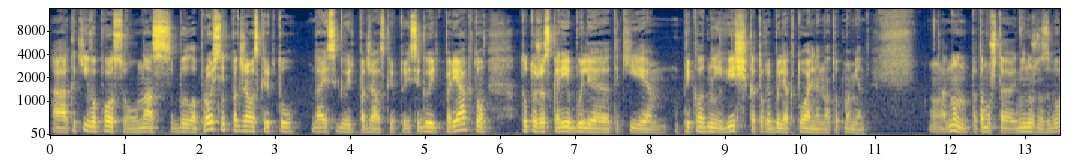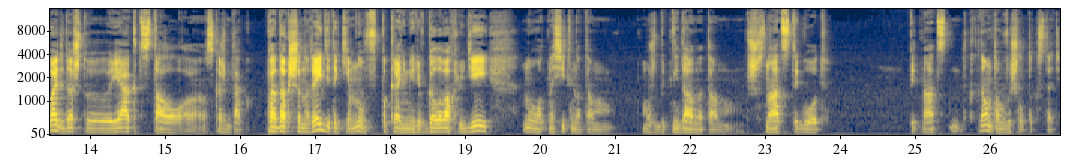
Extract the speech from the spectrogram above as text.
А какие вопросы? У нас был опросник по JavaScript, да, если говорить по JavaScript. Если говорить по React, тут уже скорее были такие прикладные вещи, которые были актуальны на тот момент. А, ну, потому что не нужно забывать, да, что React стал, скажем так, production ready таким, ну, по крайней мере, в головах людей, ну, относительно там может быть, недавно, там, 16 год, 15 Когда он там вышел-то, кстати?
